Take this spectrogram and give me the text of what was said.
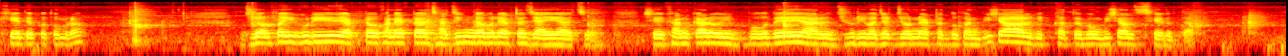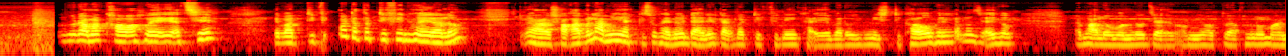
খেয়ে দেখো তোমরা। জলপাইগুড়ির একটা ওখানে একটা ঝাজিঙ্গা বলে একটা জায়গা আছে। সেখানকার ওই বোঁদে আর ঝুড়ি ভাজার জন্য একটা দোকান বিশাল বিখ্যাত এবং বিশাল সেল তার। আমার খাওয়া হয়ে গেছে। এবার টিফিন ওটা তো টিফিন হয়ে গেল। সকালবেলা আমি আর কিছু খাই না ওই ডাইরেক্ট একবার টিফিনেই খাই। এবার ওই মিষ্টি খাওয়াও হয়ে গেল, যাই হোক। ভালো মন্দ, যাই আমি অত এখনও মান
